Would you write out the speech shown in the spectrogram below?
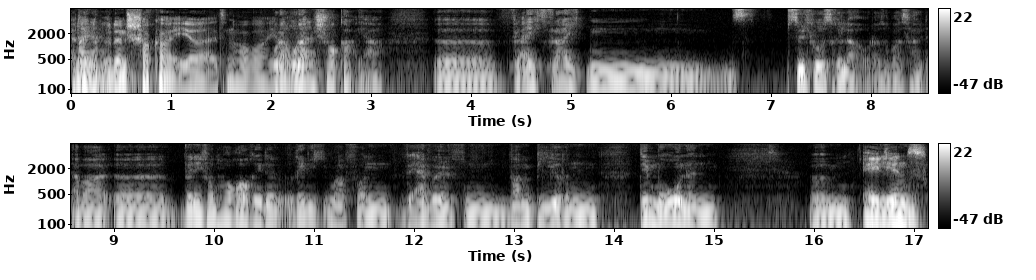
Ja, dann, oder ein Schocker eher als ein Horror. Ja. Oder, oder ein Schocker, ja. Äh, vielleicht, vielleicht ein Psychothriller oder sowas halt. Aber äh, wenn ich von Horror rede, rede ich immer von Werwölfen, Vampiren, Dämonen. Ähm, Aliens.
